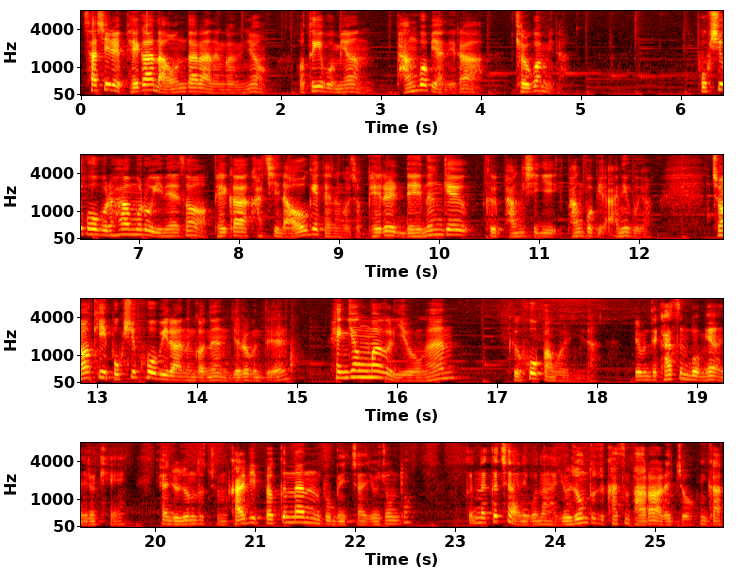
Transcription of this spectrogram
사실 배가 나온다라는 거는요 어떻게 보면 방법이 아니라 결과입니다 복식 호흡을 함으로 인해서 배가 같이 나오게 되는 거죠 배를 내는 게 그 방식이 방법이 아니고요 정확히 복식 호흡이라는 거는 여러분들 횡격막을 이용한 그 호흡 방법입니다 여러분들 가슴 보면 이렇게 한 요 정도쯤 갈비뼈 끝나는 부분 있잖아요 요 정도 끝나 끝은 아니구나. 요 정도 가슴 바로 아래쪽. 그러니까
